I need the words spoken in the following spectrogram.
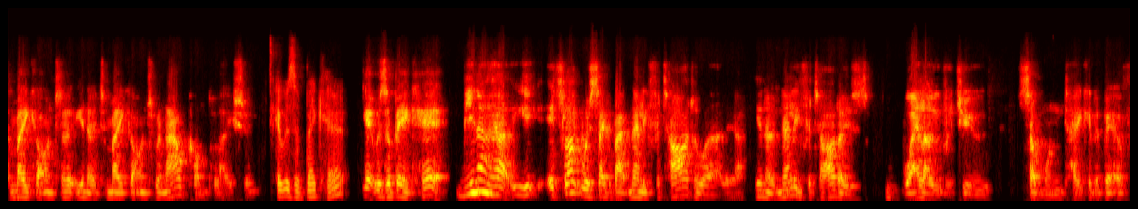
to make it onto you know to make it onto an now compilation It was a big hit. it was a big hit. You know how you, it's like we were saying about Nelly Furtado earlier. You know, Nelly Furtado's well overdue someone taking a bit of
